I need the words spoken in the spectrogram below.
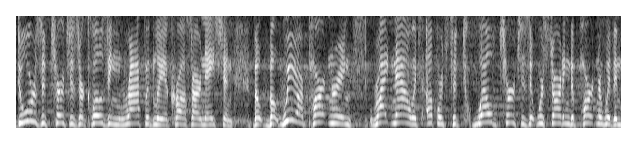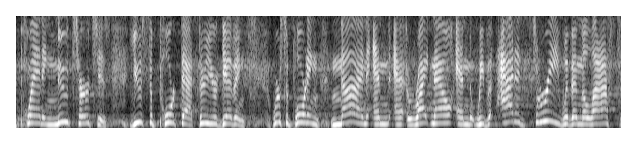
doors of churches are closing rapidly across our nation. But, but we are partnering right now, it's upwards to 12 churches that we're starting to partner with in planting new churches. You support that through your giving. We're supporting nine and uh, right now, and we've added three within the last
